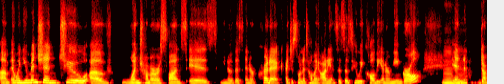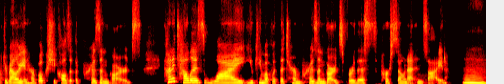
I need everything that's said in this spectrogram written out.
Um, and when you mentioned two of one trauma response is you know this inner critic i just want to tell my audience this is who we call the inner mean girl. Mm-hmm. and dr valerie in her book she calls it the prison guards. Kind of tell us why you came up with the term prison guards for this persona inside Hmm.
